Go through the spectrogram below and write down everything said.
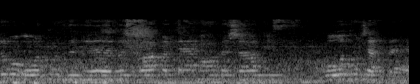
تو تو رسوا کرتا ہے جس تو چاہتا ہے۔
